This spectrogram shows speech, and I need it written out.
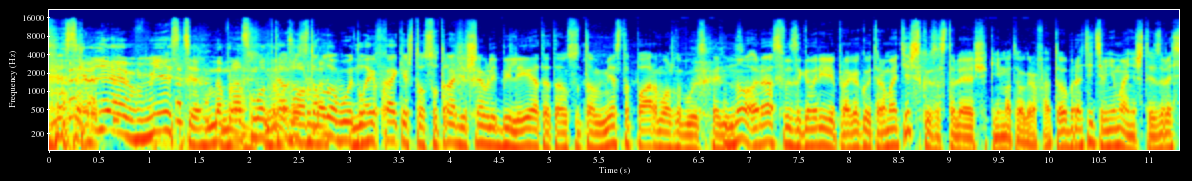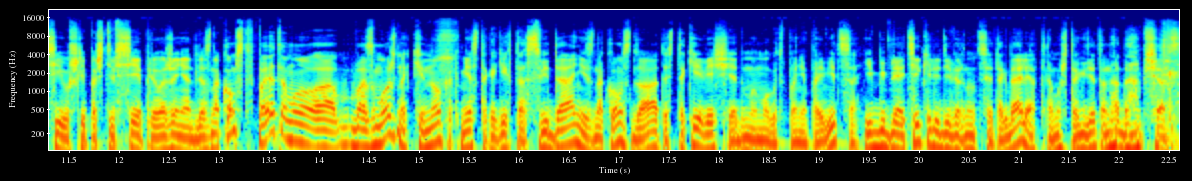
сгоняем вместе на просмотр Там же порно. стопудово будет лайфхаки, что с утра дешевле билеты, там, с- там вместо пар можно будет сходить. Но раз вы заговорили про какую-то романтическую составляющую кинематографа, то обратите внимание, что из России ушли почти все приложения для знакомств, поэтому, а, возможно, кино как место каких-то свиданий, знакомств, да, то есть такие вещи, я думаю, могут вполне появиться. И в библиотеке люди вернутся и так далее, потому что где-то надо общаться.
